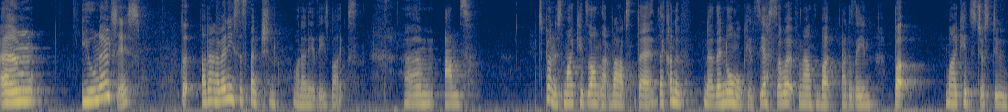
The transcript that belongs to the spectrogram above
Um, you'll notice that I don't have any suspension on any of these bikes. Um, and to be honest, my kids aren't that rad. They're, they're kind of, you know, they're normal kids. Yes, I work for Mountain Bike Magazine, but my kids just do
